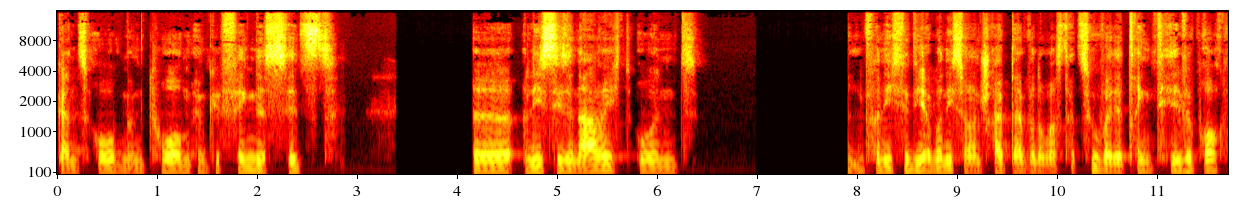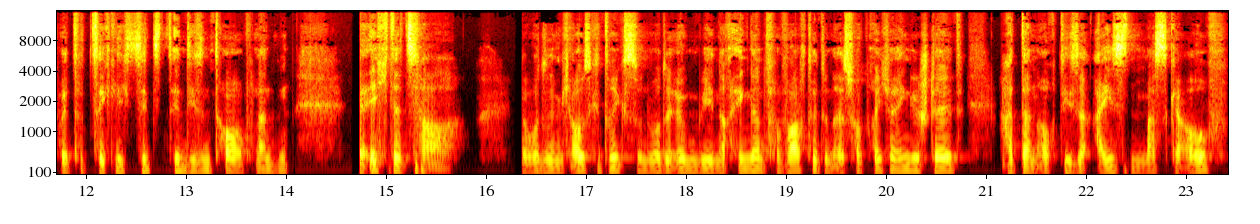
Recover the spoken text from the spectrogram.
ganz oben im Turm im Gefängnis sitzt. Äh, liest diese Nachricht und vernichtet die aber nicht, sondern schreibt einfach noch was dazu, weil der dringend Hilfe braucht, weil tatsächlich sitzt in diesen Towerplanten der echte Zar. Er wurde nämlich ausgetrickst und wurde irgendwie nach England verfrachtet und als Verbrecher hingestellt, hat dann auch diese Eisenmaske auf,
